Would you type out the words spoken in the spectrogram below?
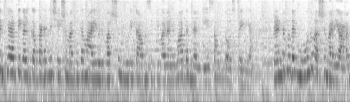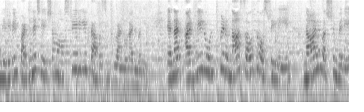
വിദ്യാർത്ഥികൾക്ക് പഠനശേഷം അധികമായി ഒരു വർഷം കൂടി താമസിക്കുവാൻ അനുവാദം നൽകി സൗത്ത് ഓസ്ട്രേലിയ. രണ്ട് മുതൽ മൂന്ന് വർഷം വരെയാണ് നിലവിൽ പഠനശേഷം ഓസ്ട്രേലിയയിൽ താമസിക്കുവാനുള്ള അനുമതി. എന്നാൽ അഡ്ലിയിൽ ഉൾപ്പെടുന്ന സൗത്ത് ഓസ്ട്രേലിയയിൽ നാല് വർഷം വരെ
